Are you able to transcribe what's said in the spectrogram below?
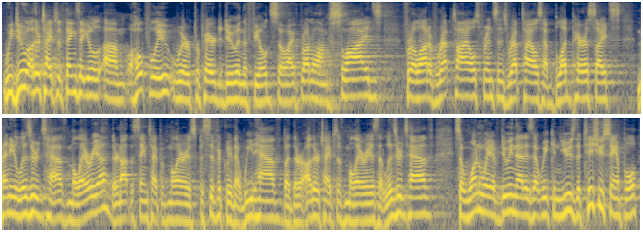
We do other types of things that you'll, um, hopefully, we're prepared to do in the field. So I've brought along slides for a lot of reptiles, for instance, reptiles have blood parasites. Many lizards have malaria. They're not the same type of malaria specifically that we'd have, but there are other types of malarias that lizards have. So one way of doing that is that we can use the tissue sample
